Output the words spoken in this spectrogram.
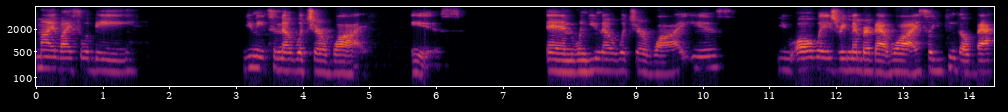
My advice would be you need to know what your why is and when you know what your why is, you always remember that why. So you can go back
